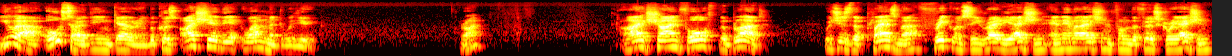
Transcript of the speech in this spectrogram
You are also the ingathering because I share the at one-ment with you. Right? I shine forth the blood which is the plasma frequency radiation and emanation from the first creation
